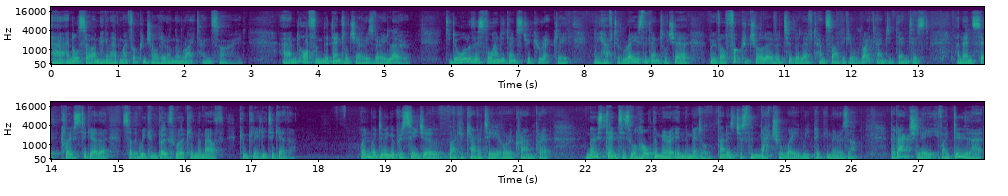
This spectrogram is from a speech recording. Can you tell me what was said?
Uh, and also, I'm going to have my foot control here on the right hand side. And often the dental chair is very low. To do all of this four-handed dentistry correctly, we have to raise the dental chair, move our foot control over to the left-hand side if you're right-handed dentist, and then sit close together so that we can both work in the mouth completely together. When we're doing a procedure like a cavity or a crown prep, most dentists will hold the mirror in the middle. That is just the natural way we pick the mirrors up. But actually, if I do that,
